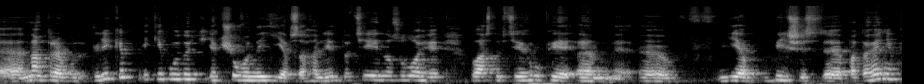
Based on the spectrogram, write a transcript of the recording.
Е, нам треба будуть ліки, які будуть, якщо вони є взагалі до цієї нозології, власне в цій групі ем, е, є більшість е, патогенів,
